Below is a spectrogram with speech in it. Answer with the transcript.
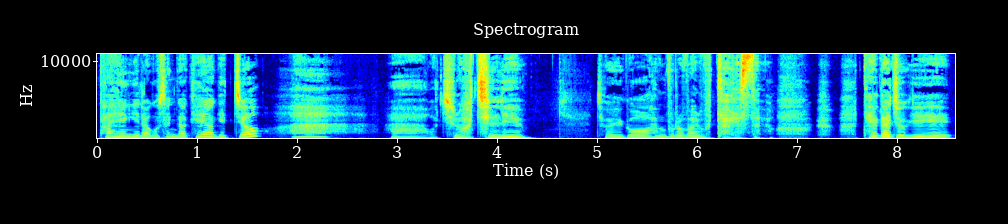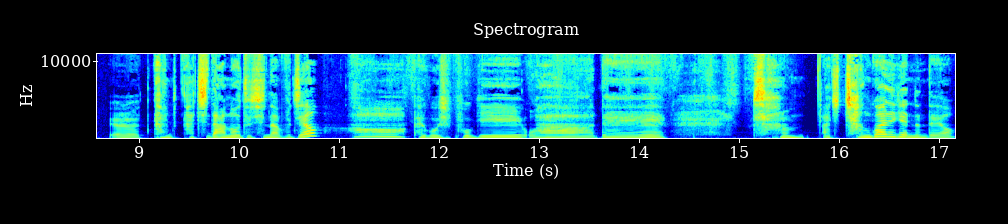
다행이라고 생각해야겠죠? 아, 5757님. 저 이거 함부로 말 못하겠어요. 대가족이 어, 같이 나눠 드시나 보죠? 150포기. 와, 네. 참, 아주 장관이겠는데요?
